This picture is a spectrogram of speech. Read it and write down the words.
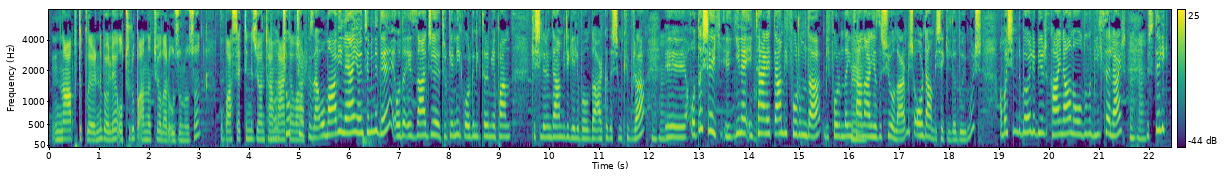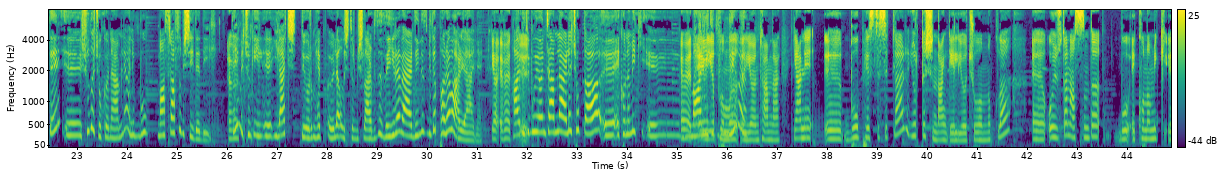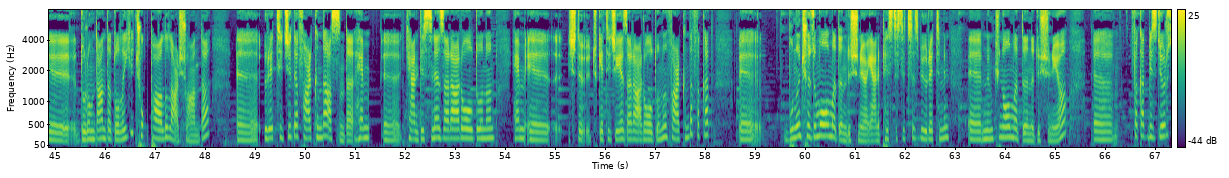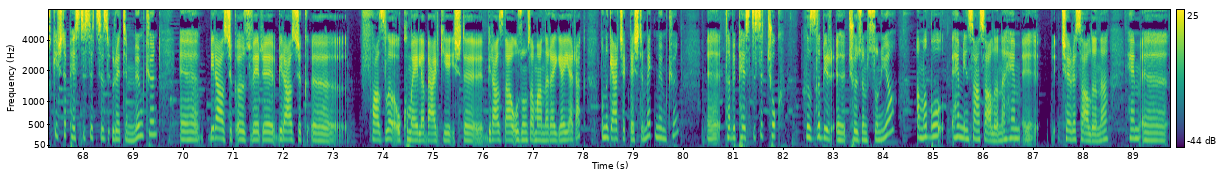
ne yaptıklarını böyle oturup anlatıyorlar uzun uzun. Bu bahsettiğiniz yöntemler çok, de var. Çok güzel. O mavi leğen yöntemini de o da eczacı Türkiye'nin ilk organik tarım yapan kişilerinden biri Gelibolu'da arkadaşım Kübra. Hı hı. Ee, o da şey e, yine internetten bir forumda bir forumda insanlar hı. yazışıyorlarmış. Oradan bir şekilde duymuş. Ama şimdi böyle bir kaynağın olduğunu bilseler hı hı. üstelik de e, şu da çok önemli. Hani bu masraflı bir şey de değil. Evet. Değil mi? Çünkü il, e, ilaç diyorum hep öyle alıştırmışlar bizi. Zehire verdiğiniz bir de para var yani. Ya evet. Halbuki bu yöntemlerle çok daha e, ekonomik e, evet, ev yapımı yöntemler. Yani e, bu pestisitler yurt dışından geliyor çoğunlukla. E, o yüzden aslında bu ekonomik e, durumdan da dolayı çok pahalılar şu anda. E, üretici de farkında aslında hem e, kendisine zararı olduğunun hem e, işte tüketiciye zararı olduğunun farkında fakat e, bunun çözümü olmadığını düşünüyor. Yani pestisitsiz bir üretimin mümkün olmadığını düşünüyor. Fakat biz diyoruz ki işte pestisitsiz üretim mümkün. Birazcık özveri, birazcık e, fazla okumayla belki işte biraz daha uzun zamanlara yayarak bunu gerçekleştirmek mümkün. E, tabii pestisit çok hızlı bir e, çözüm sunuyor ama bu hem insan sağlığına hem e, çevre sağlığına hem e,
